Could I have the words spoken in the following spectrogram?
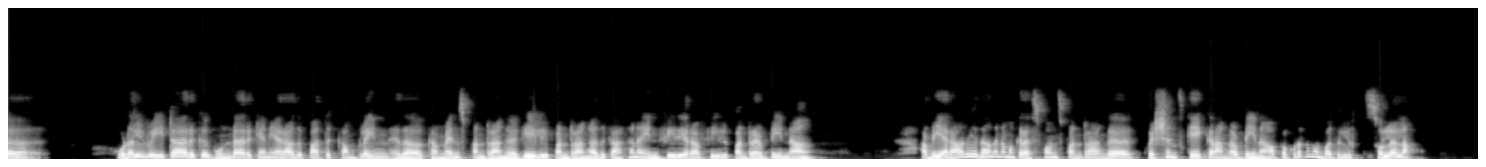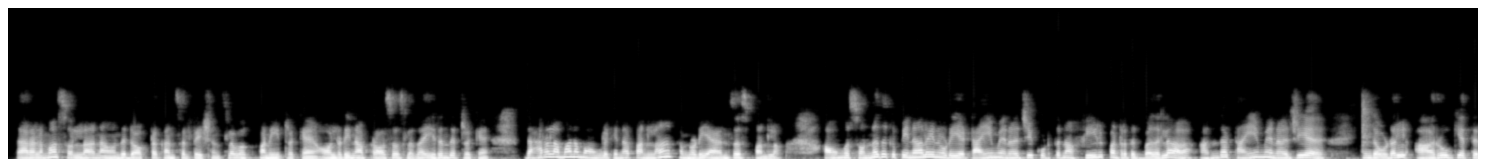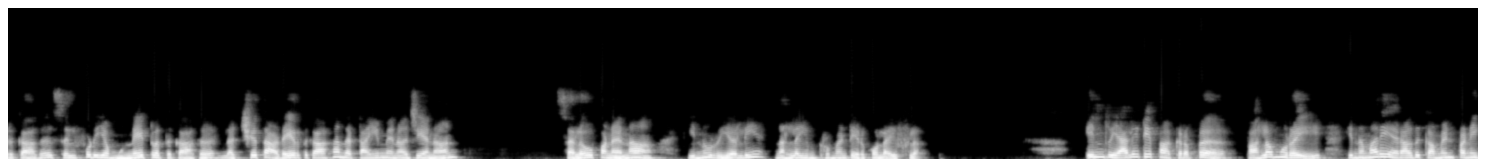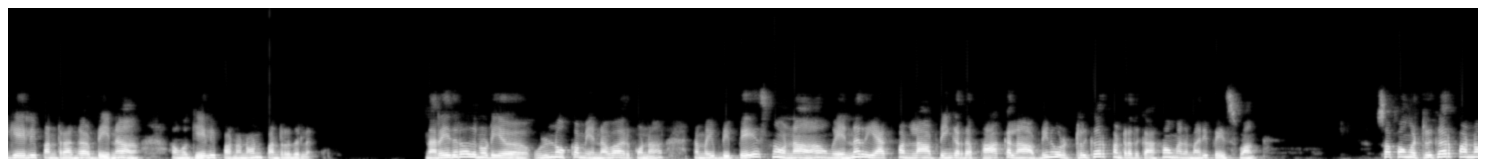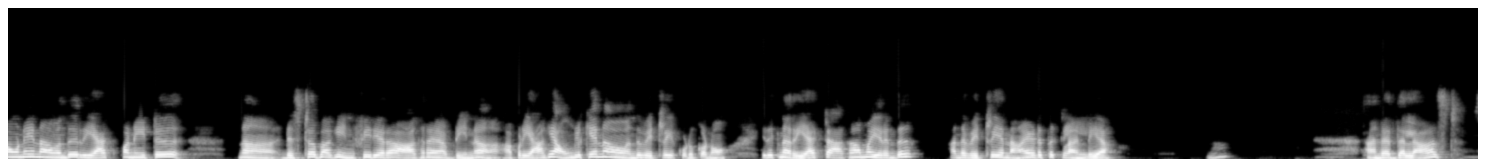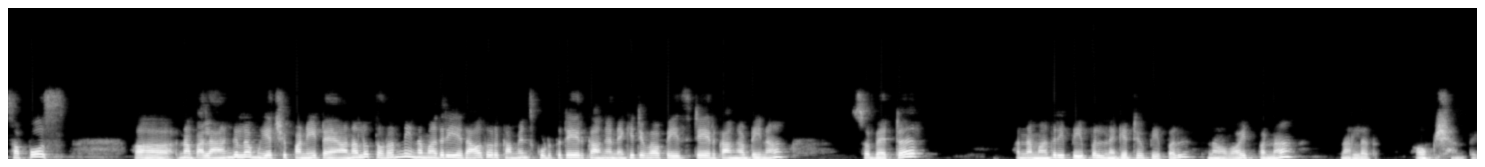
உடல் வெயிட்டாக இருக்குது குண்டாக இருக்கேன்னு யாராவது பார்த்து கம்ப்ளைண்ட் இதை கமெண்ட்ஸ் பண்ணுறாங்க கேலி பண்ணுறாங்க அதுக்காக நான் இன்ஃபீரியராக ஃபீல் பண்ணுறேன் அப்படின்னா அப்படி யாராவது ஏதாவது நமக்கு ரெஸ்பான்ஸ் பண்ணுறாங்க கொஷின்ஸ் கேட்குறாங்க அப்படின்னா அப்போ கூட நம்ம பதில் சொல்லலாம். தாராளமாக சொல்லலாம். நான் வந்து டாக்டர் கன்சல்டேஷன்ஸில் ஒர்க் பண்ணிகிட்ருக்கேன் ஆல்ரெடி நான் ப்ராசஸில் தான் இருந்துகிட்ருக்கேன் தாராளமாக நம்ம அவங்களுக்கு என்ன பண்ணலாம்? நம்மளுடைய ஆன்சர்ஸ் பண்ணலாம். அவங்க சொன்னதுக்கு பின்னால் என்னுடைய டைம் எனர்ஜி கொடுத்து நான் ஃபீல் பண்ணுறதுக்கு பதிலாக அந்த டைம் எனர்ஜியை இந்த உடல் ஆரோக்கியத்திற்காக செல்ஃபுடைய முன்னேற்றத்துக்காக லட்சியத்தை அடையிறதுக்காக அந்த டைம் எனர்ஜியை நான் செலவு பண்ணேன்னா இன்னும் ரியலி நல்ல இம்ப்ரூவ்மெண்ட் இருக்கும் லைஃப்பில் இன் ரியாலிட்டி பார்க்குறப்ப பல முறை இந்த மாதிரி யாராவது கமெண்ட் பண்ணி கேலி பண்ணுறாங்க அப்படின்னா அவங்க கேலி பண்ணணும்னு பண்ணுறதில்ல நிறைய தடவை அதனுடைய உள்நோக்கம் என்னவாக இருக்கும்னா நம்ம இப்படி பேசினோன்னா அவங்க என்ன ரியாக்ட் பண்ணலாம் அப்படிங்கிறத பார்க்கலாம் அப்படின்னு ஒரு ட்ரிகர் பண்ணுறதுக்காக அவங்க அந்த மாதிரி பேசுவாங்க. ஸோ அப்போ அவங்க ட்ரிகர் பண்ணோடனே நான் வந்து ரியாக்ட் பண்ணிவிட்டு நான் டிஸ்டர்ப் ஆகி இன்ஃபீரியராக ஆகிறேன் அப்படின்னா அப்படி ஆகி அவங்களுக்கே நான் வந்து வெற்றியை கொடுக்கணும். இதுக்கு நான் ரியாக்ட் ஆகாமல் இருந்து அந்த வெற்றியை நான் எடுத்துக்கலாம் இல்லையா? And at the last suppose நான் பல ஆங்கிளில் முயற்சி பண்ணிட்டேன். ஆனாலும் தொடர்ந்து இந்த மாதிரி ஏதாவது ஒரு கமெண்ட்ஸ் கொடுத்துட்டே இருக்காங்க. நெகட்டிவாக பேசிட்டே இருக்காங்க அப்படின்னா ஸோ பெட்டர் அந்த மாதிரி பீப்புள் நெகட்டிவ் பீப்புள் நான் அவாய்ட் பண்ணால் நல்லது. ஓம் சாந்தி.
